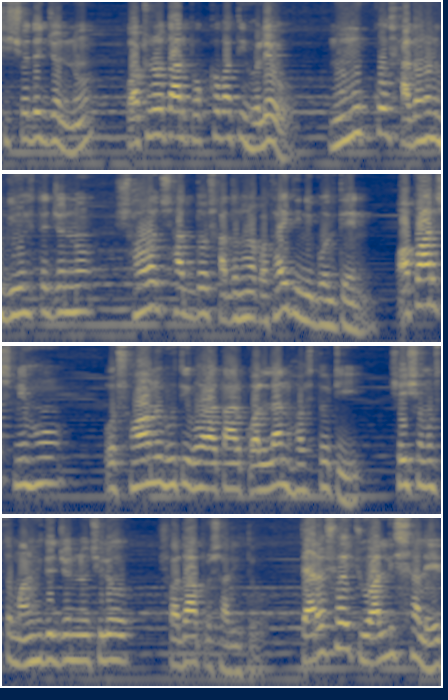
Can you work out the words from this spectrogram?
শিষ্যদের জন্য কঠোরতার পক্ষপাতী হলেও মুমুক্ষ সাধারণ গৃহস্থের জন্য সহজ সাধ্য সাধনার কথাই তিনি বলতেন। অপার স্নেহ ও সহানুভূতি ভরা তার কল্যাণ হস্তটি সেই সমস্ত মানুষদের জন্য ছিল সদা প্রসারিত। তেরোশো চুয়াল্লিশ সালের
